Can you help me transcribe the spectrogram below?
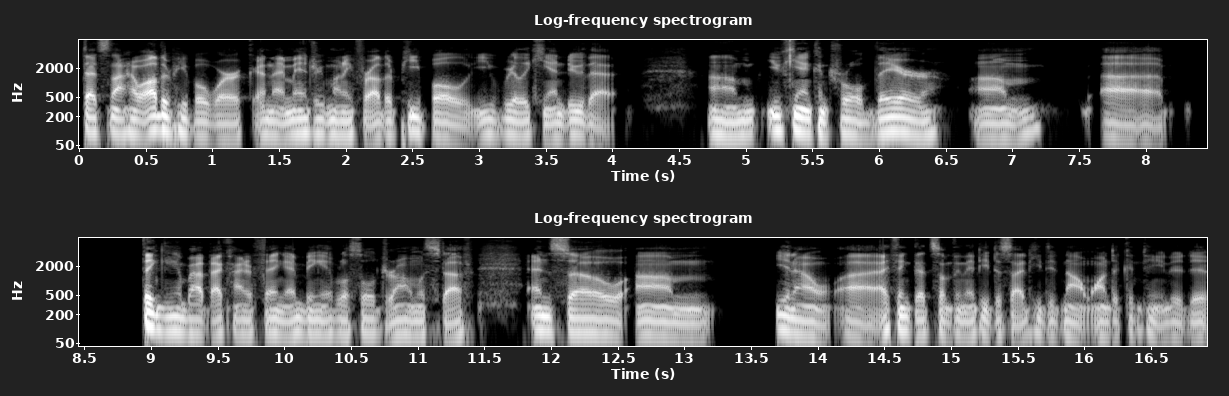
that's not how other people work, and that managing money for other people, you really can't do that. Um, you can't control their um, uh, thinking about that kind of thing and being able to soldier on with stuff. And so um, you know, uh, I think that's something that he decided he did not want to continue to do.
